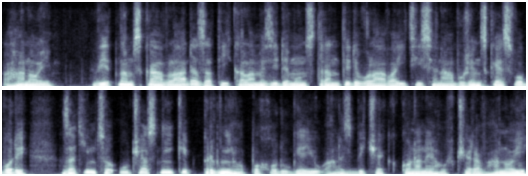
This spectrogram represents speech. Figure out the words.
Hanoj. Větnamská vláda zatýkala mezi demonstranty dovolávající se náboženské svobody, zatímco účastníky prvního pochodu gejů a lesbiček konaného včera v Hanoji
